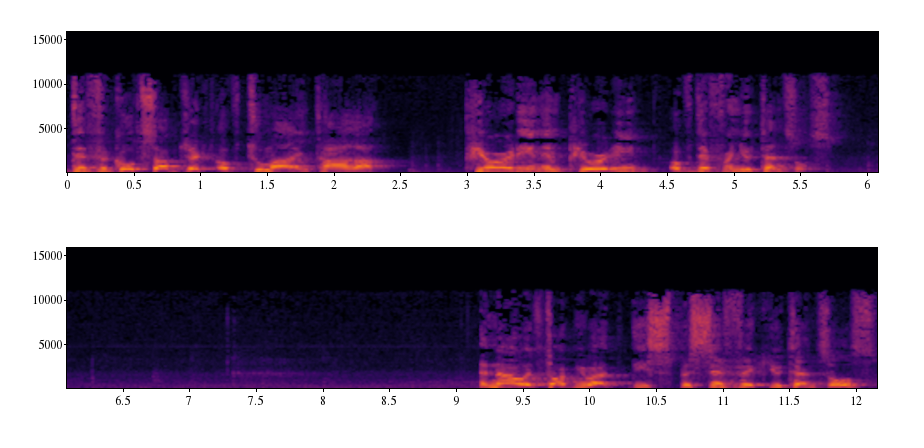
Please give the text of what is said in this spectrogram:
difficult subject of tuma and ta'ara, purity and impurity of different utensils. And now it's talking about these specific utensils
